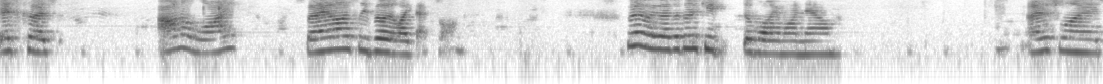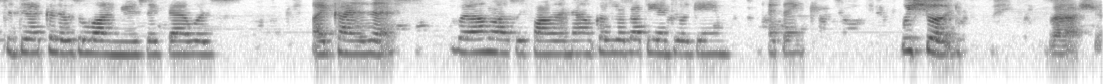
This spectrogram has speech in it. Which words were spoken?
is because I don't know why, but I honestly really like that song. But anyway, guys, I'm gonna keep the volume on now. I just wanted to do that because there was a lot of music that was like kind of this. But I'm honestly fine with it now because we're about to get into a game, I think. We should, but I'm not sure.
